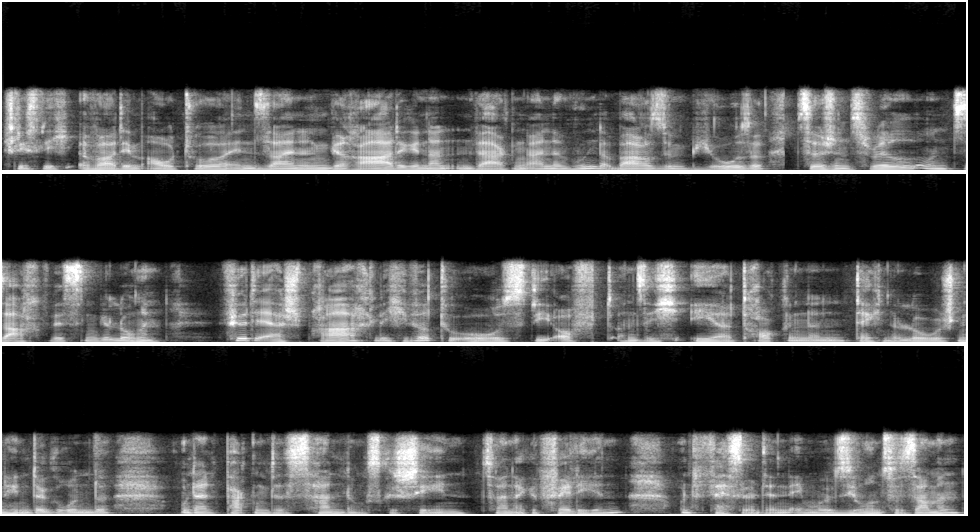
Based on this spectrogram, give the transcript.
Schließlich war dem Autor in seinen gerade genannten Werken eine wunderbare Symbiose zwischen Thrill und Sachwissen gelungen. Führte er sprachlich virtuos die oft an sich eher trockenen technologischen Hintergründe und ein packendes Handlungsgeschehen zu einer gefälligen und fesselnden Emulsion zusammen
